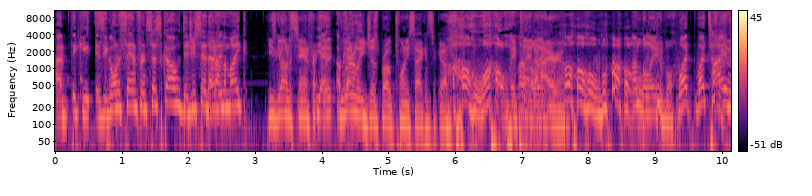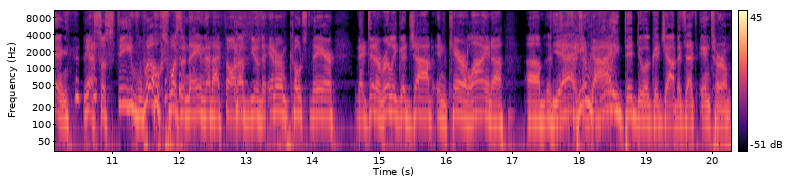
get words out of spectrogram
I'm thinking, is he going to San Francisco? Did you say that What on the mic? He's going to San Francisco. Yeah, okay. literally just broke 20 seconds ago. Oh, whoa. They plan to hire him. Oh, whoa! Unbelievable. What what timing? Yeah, so Steve Wilks was the name that I thought of. You know, the interim coach there that did a really good job in Carolina. Um, the yeah, he guy, really did do a good job as that interim.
